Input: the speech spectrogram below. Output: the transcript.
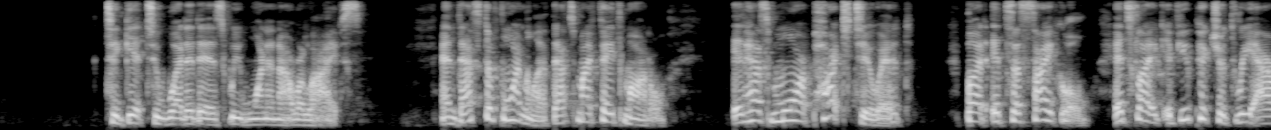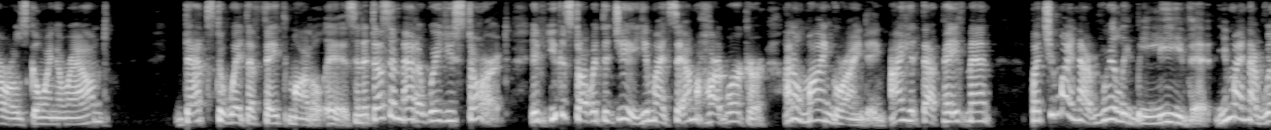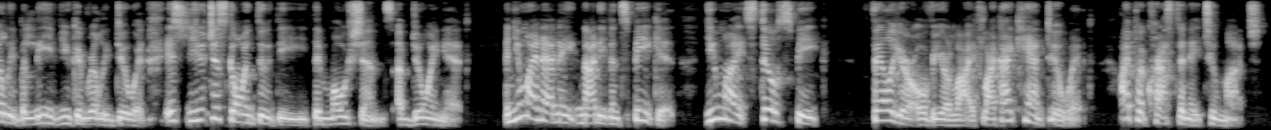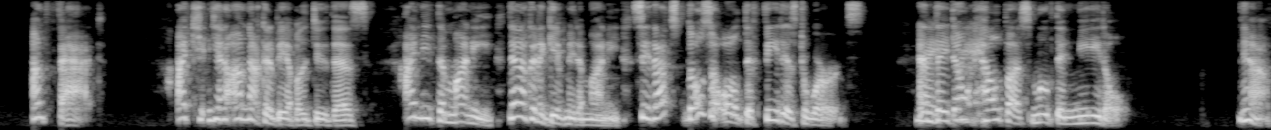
to get to what it is we want in our lives. And that's the formula. That's my faith model. It has more parts to it, but it's a cycle. It's like if you picture three arrows going around, that's the way the faith model is. And it doesn't matter where you start. If you could start with the G, you might say, I'm a hard worker. I don't mind grinding. I hit that pavement, but you might not really believe it. You might not really believe you can really do it. It's you're just going through the, the motions of doing it. And you might not, not even speak it. You might still speak failure over your life, like I can't do it. I procrastinate too much. I'm fat. I can't, you know, I'm not going to be able to do this. I need the money. They're not going to give me the money. See, that's those are all defeatist words. And right. they don't help us move the needle. Yeah.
